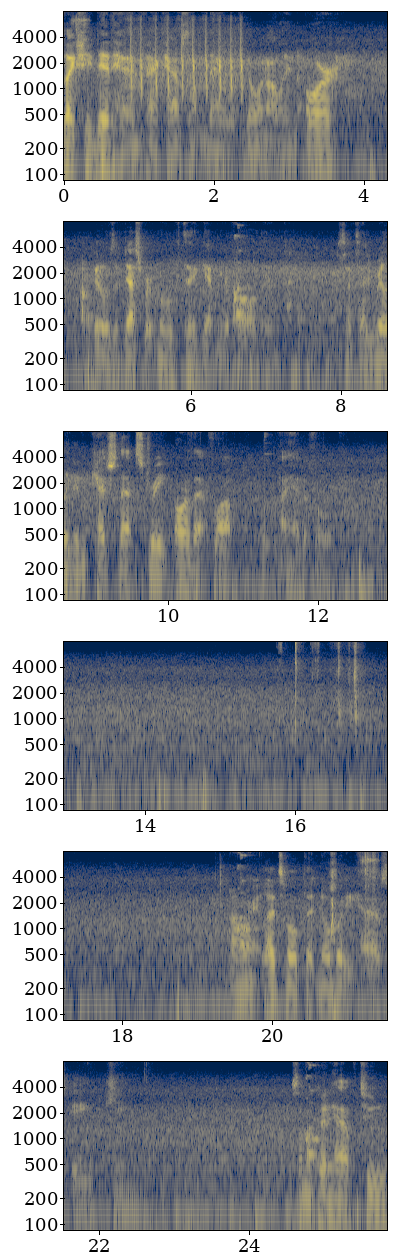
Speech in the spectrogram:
Seems like she did, have, in fact, have something there with going all in, or it was a desperate move to get me to fold. Since I really didn't catch that straight or that flop, I had to fold. Alright, let's hope that nobody has a king. Someone could have two.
